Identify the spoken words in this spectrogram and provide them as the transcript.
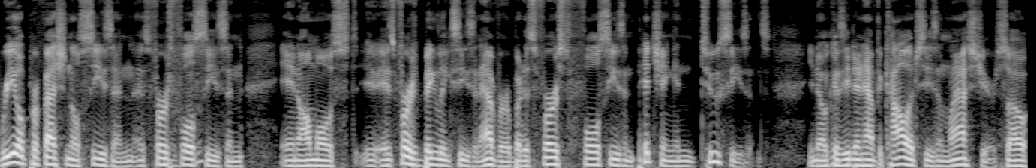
real professional season, his 1st full season in almost his first big league season ever, but his first full season pitching in two seasons. You know, because he didn't have the college season last year. So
